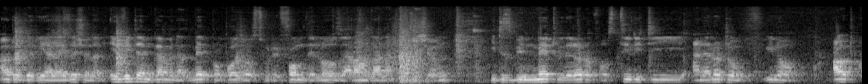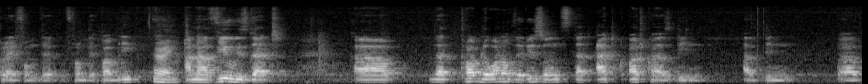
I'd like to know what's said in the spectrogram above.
out of the realization that every time government has made proposals to reform the laws around land acquisition, it has been met with a lot of hostility and a lot of, you know, outcry from the from the public. Right. And our view is that uh, that probably one of the reasons that out- outcry has been has been uh,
